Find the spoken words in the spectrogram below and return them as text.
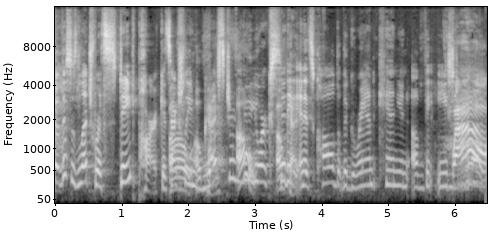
So this is Letchworth State Park. It's Oh, actually in western Oh, New York City, okay. and it's called the Grand Canyon of the East Wow.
